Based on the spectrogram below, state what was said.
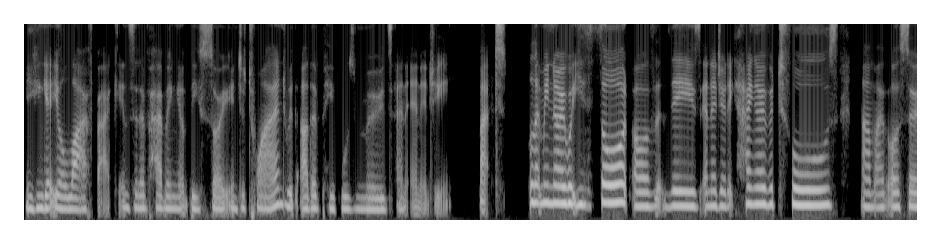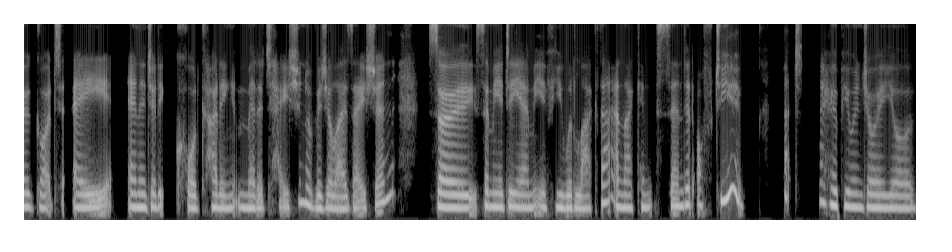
You can get your life back instead of having it be so intertwined with other people's moods and energy. But let me know what you thought of these energetic hangover tools. Um, I've also got a energetic cord cutting meditation or visualization. So send me a DM if you would like that, and I can send it off to you. But I hope you enjoy your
